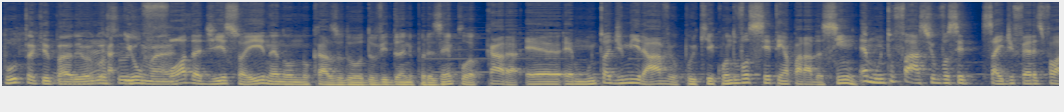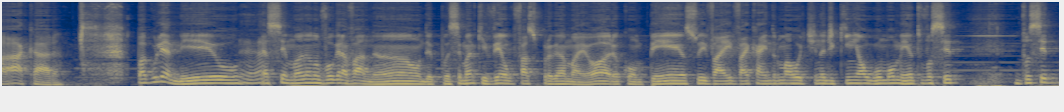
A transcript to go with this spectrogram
Puta que pariu, é gostoso E o demais. foda disso aí, né, no, no caso do, do Vidani, por exemplo, cara, é, é muito admirável, porque quando você tem a parada assim, é muito fácil você sair de férias e falar, ah, cara, o bagulho é meu, É. essa semana eu não vou gravar não, depois, semana que vem eu faço um programa maior, eu compenso, e vai, vai caindo numa rotina de que em algum momento você, você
